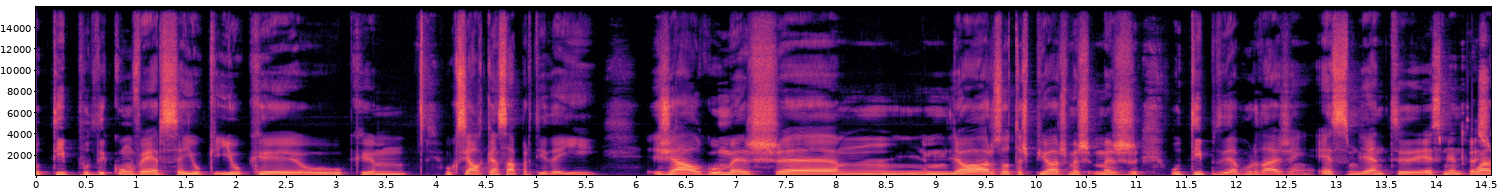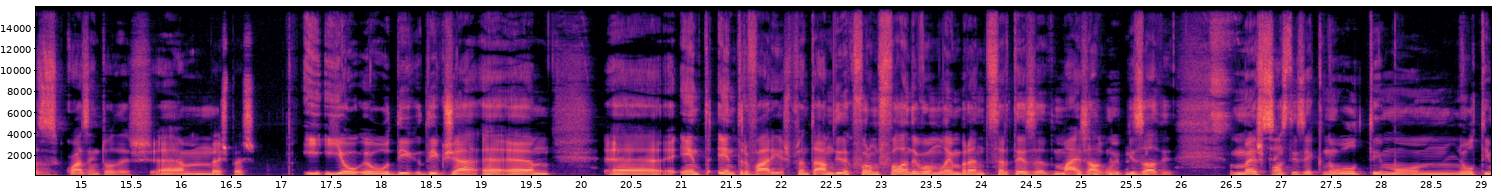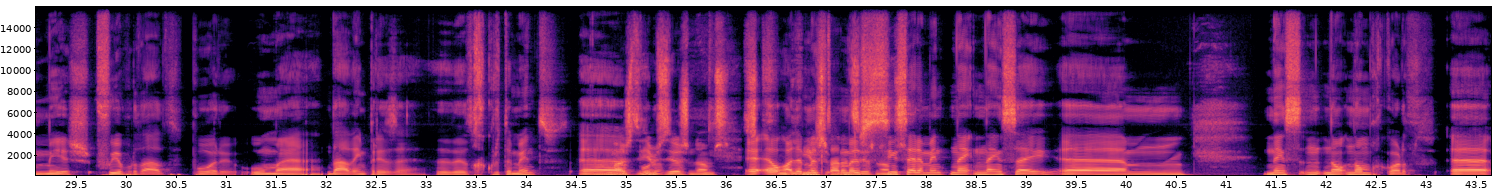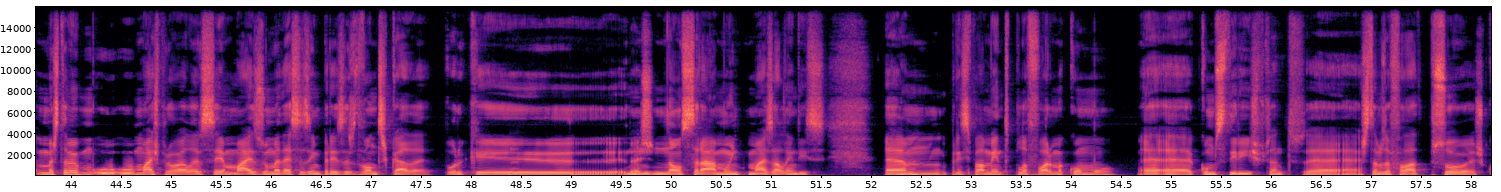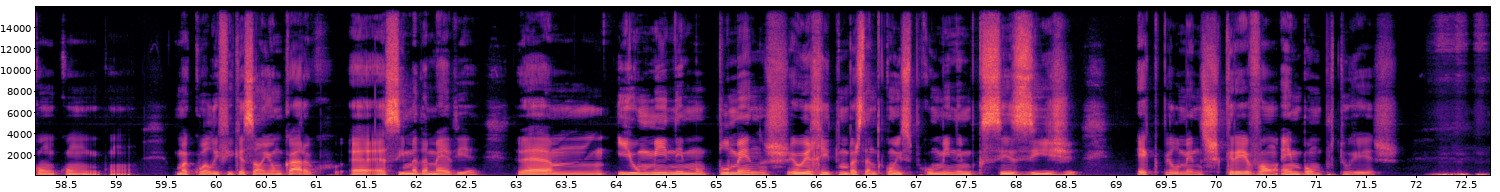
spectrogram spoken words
o, tipo de conversa e o, e o que, o, o, que, um, o que se alcança a partir daí já algumas uh, melhores, outras piores, mas, mas o tipo de abordagem é semelhante, é semelhante quase, quase em todas. Um, pois, pois. E, e eu, eu digo, digo já, uh, um, Uh, entre, entre, várias, portanto, à medida que formos falando, eu vou-me lembrando de certeza de mais algum episódio, mas Sim. posso dizer que no último, no último mês fui abordado por uma dada empresa de, de recrutamento. Uh, Nós devíamos por... dizer os nomes. Uh, olha, mas, mas sinceramente nem, nem sei. nem, não, não me recordo. Uh, mas também o, o, mais provável é ser mais uma dessas empresas de vão de escada, porque hum. não será muito mais além disso. Um, uhum. Principalmente pela forma como, uh, uh, como se dirige. Portanto, estamos a falar de pessoas com, com, com uma qualificação e um cargo acima da média. Um, e o mínimo, pelo menos eu irrito-me bastante com isso, porque o mínimo que se exige é que pelo menos escrevam em bom português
